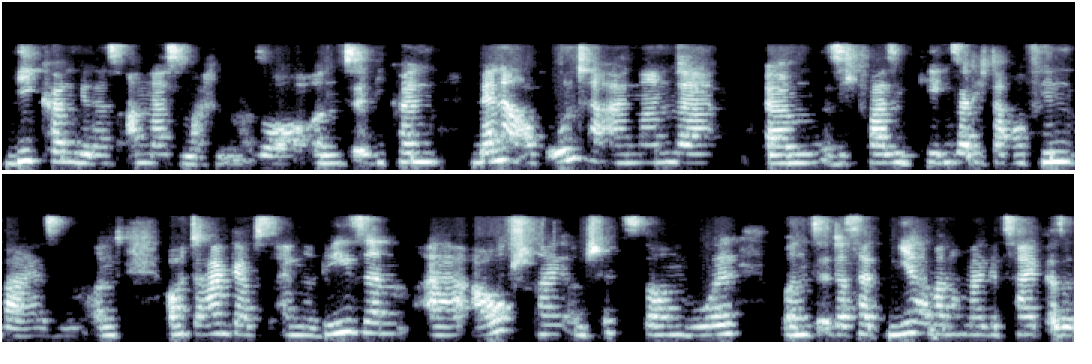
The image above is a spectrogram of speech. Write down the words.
wie können wir das anders machen? So und äh, wie können Männer auch untereinander ähm, sich quasi gegenseitig darauf hinweisen. Und auch da gab es einen riesen äh, Aufschrei und Shitstorm wohl. Und das hat mir aber nochmal gezeigt, also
